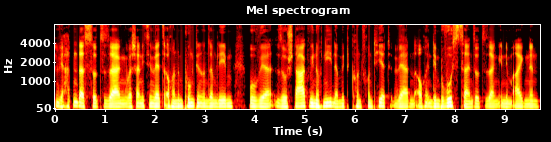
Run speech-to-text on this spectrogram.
wir hatten das sozusagen, wahrscheinlich sind wir jetzt auch an einem Punkt in unserem Leben, wo wir so stark wie noch nie damit konfrontiert werden, auch in dem Bewusstsein sozusagen, in dem eigenen,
